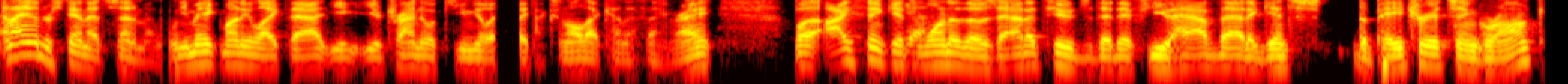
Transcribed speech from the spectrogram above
And I understand that sentiment. When you make money like that, you, you're trying to accumulate and all that kind of thing, right? But I think it's yeah. one of those attitudes that if you have that against the Patriots and Gronk,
